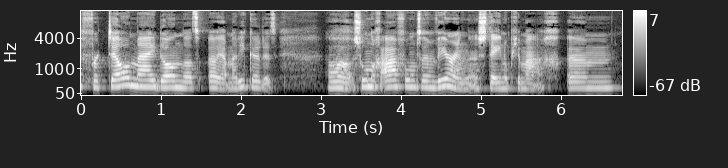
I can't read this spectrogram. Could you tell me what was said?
vertel mij dan dat, oh ja, Marieke, oh, zondagavond en weer een, een, steen op je maag. Um,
